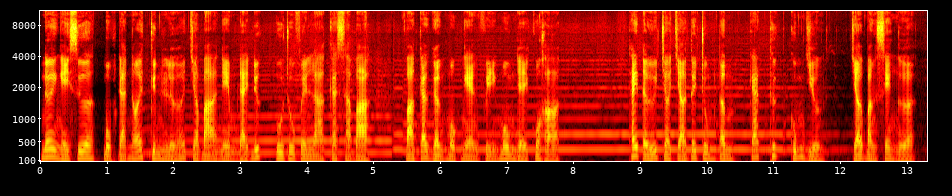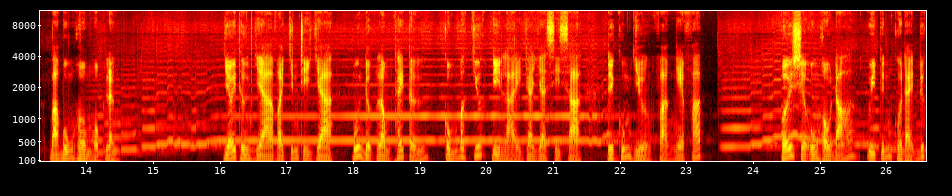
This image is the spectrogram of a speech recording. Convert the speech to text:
nơi ngày xưa Bụt đã nói kinh lửa cho ba anh em Đại Đức Uruvela Kasaba và cả gần một ngàn vị môn đệ của họ. Thái tử cho chở tới trung tâm các thức cúng dường, chở bằng xe ngựa, ba bốn hôm một lần. Giới thương gia và chính trị gia muốn được lòng thái tử cũng bắt chước đi lại Gayasisa để cúng dường và nghe Pháp. Với sự ủng hộ đó, uy tín của Đại Đức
